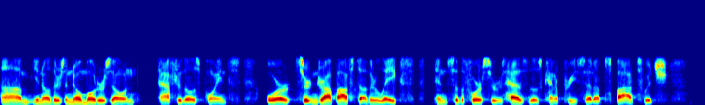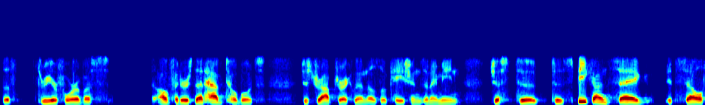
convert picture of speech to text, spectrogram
um, you know, there's a no motor zone after those points or certain drop offs to other lakes. And so the Forest Service has those kind of pre set up spots, which the three or four of us outfitters that have towboats just drop directly on those locations. And I mean, just to to speak on SAG itself,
